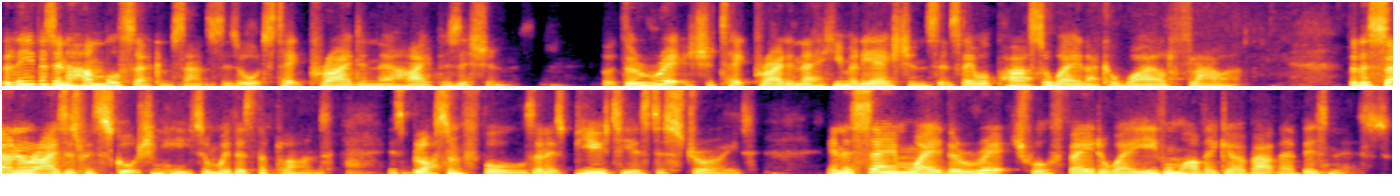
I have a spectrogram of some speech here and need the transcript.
Believers in humble circumstances ought to take pride in their high position, but the rich should take pride in their humiliation, since they will pass away like a wild flower. For the sun rises with scorching heat and withers the plant, its blossom falls, and its beauty is destroyed. In the same way, the rich will fade away even while they go about their business.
